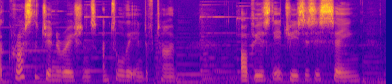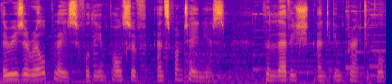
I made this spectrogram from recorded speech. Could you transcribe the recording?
across the generations until the end of time. Obviously, Jesus is saying there is a real place for the impulsive and spontaneous, the lavish and impractical,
